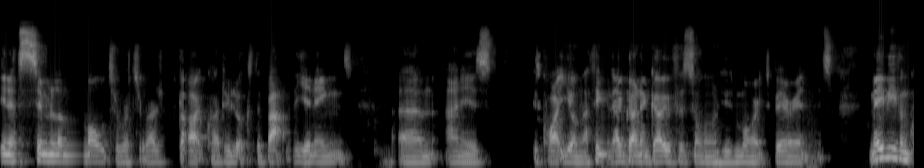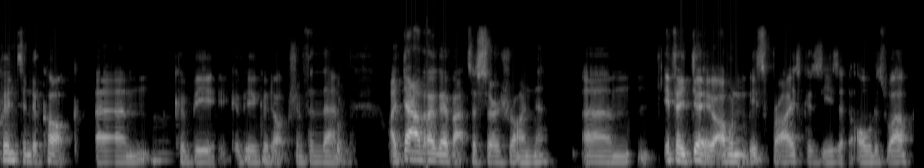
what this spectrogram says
in a similar mold to Ruturaj Gaikwad, who looks to bat the innings um, and is is quite young. I think they're going to go for someone who's more experienced. Maybe even Quinton de Kock um, could be could be a good option for them. I doubt they'll go back to Suresh Raina. Um, if they do, I wouldn't be surprised because he's old as well.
